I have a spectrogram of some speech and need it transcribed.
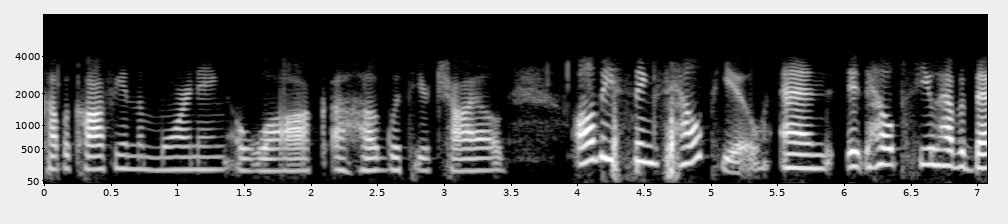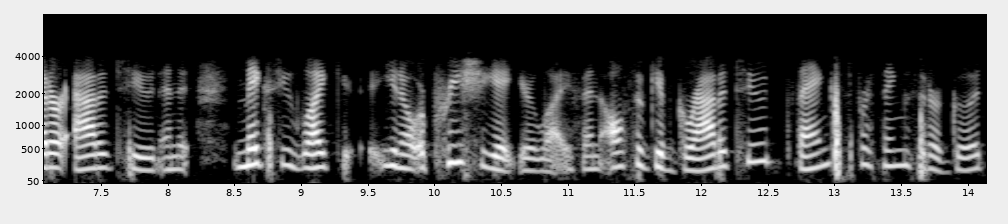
A cup of coffee in the morning a walk a hug with your child all these things help you and it helps you have a better attitude and it makes you like you know appreciate your life and also give gratitude thanks for things that are good.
